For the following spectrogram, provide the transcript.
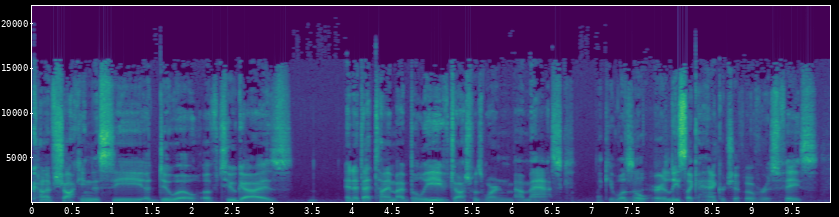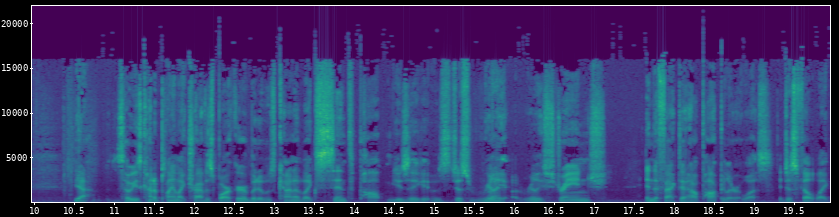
kind of shocking to see a duo of two guys. And at that time, I believe Josh was wearing a mask, like he wasn't, Oh. or at least like a handkerchief over his face yeah, so he's kind of playing like Travis Barker, but it was kind of like synth pop music. It was just really, Right. really strange in the fact that how popular it was. It just felt like,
